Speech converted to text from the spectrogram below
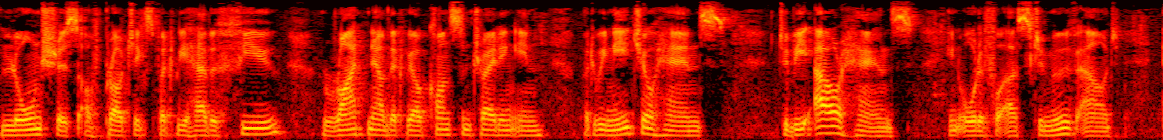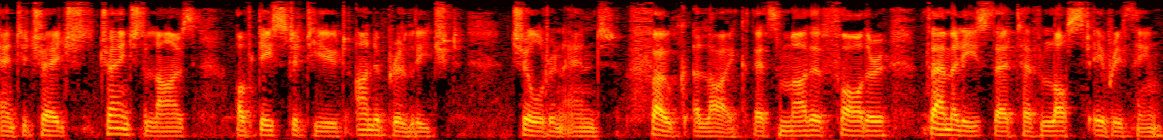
launches of projects, but we have a few right now that we are concentrating in. But we need your hands to be our hands in order for us to move out and to change, change the lives of destitute, underprivileged children and folk alike. That's mother, father, families that have lost everything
